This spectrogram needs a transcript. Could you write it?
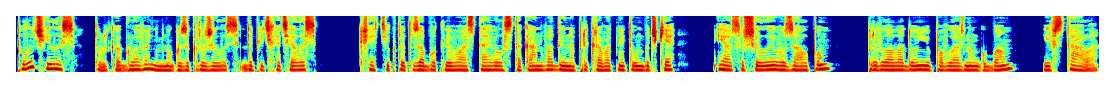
Получилось, только голова немного закружилась, допить хотелось. К счастью, кто-то заботливо оставил стакан воды на прикроватной тумбочке. Я осушила его залпом, провела ладонью по влажным губам и встала.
